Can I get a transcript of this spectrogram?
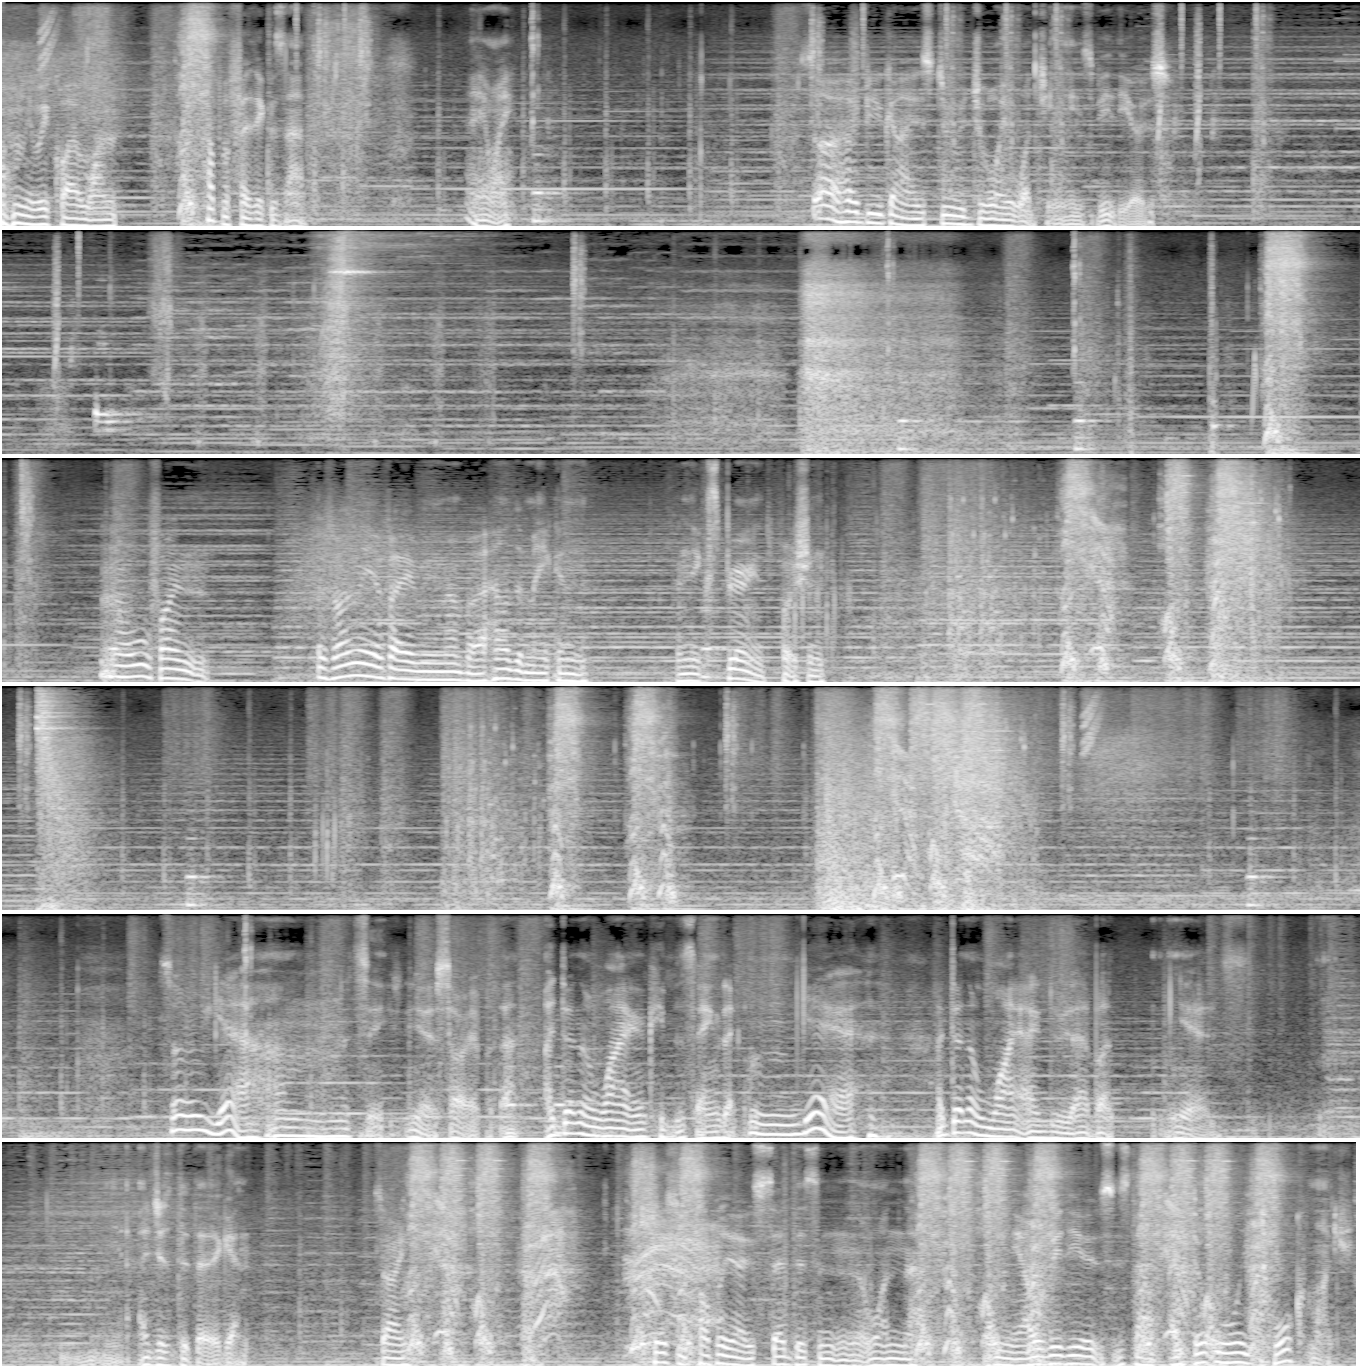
Only require one. How pathetic is that? Anyway. So I hope you guys do enjoy watching these videos. Find if only if I remember how to make an an experience potion. Keep saying that. Um, yeah, I don't know why I do that, but yeah, yeah, I just did that again. Sorry. First, probably I said this in one in the other videos is that I don't really talk much.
